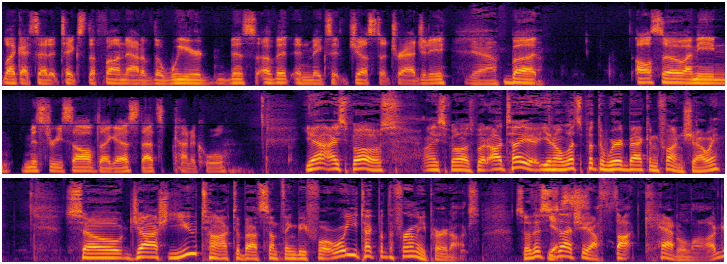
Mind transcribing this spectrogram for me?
like I said, it takes the fun out of the weirdness of it and makes it just a tragedy. yeah. But also, I mean, mystery solved. I guess that's kind of cool. Yeah, I suppose. I suppose. But I'll tell you, you know, let's put the weird back in fun, shall we? So, Josh, you talked about something before. Well, you talked about the Fermi paradox. So, this Yes. is actually a thought catalog.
